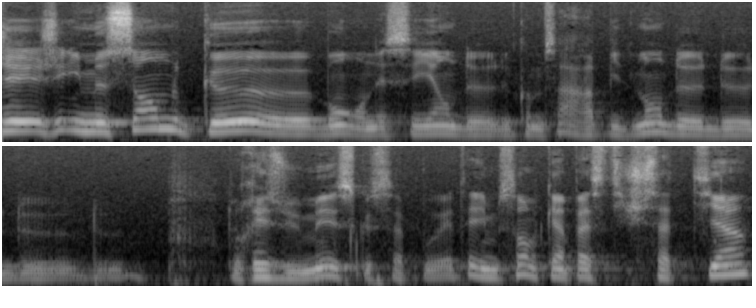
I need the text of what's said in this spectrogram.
il me semble que, euh, bon, en essayant de, comme ça rapidement de, de, résumer ce que ça pouvait être, il me semble qu'un pastiche, ça tient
